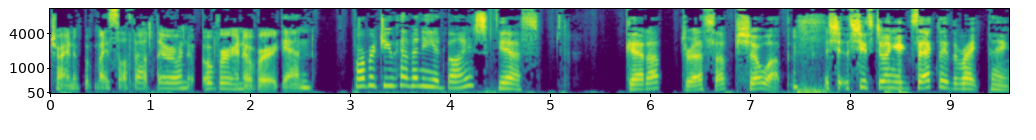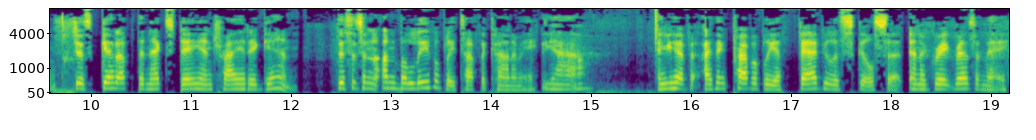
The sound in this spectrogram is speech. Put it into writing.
trying to put myself out there and over and over again. Barbara, do you have any advice? Yes. Get up, dress up, show up. She's doing exactly the right thing. Just get up the next day and try it again. This is an unbelievably tough economy. Yeah. And you have, I think, probably a fabulous skill set and a great resume.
